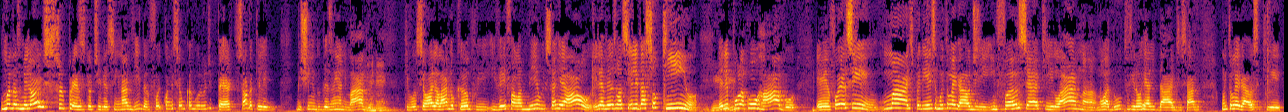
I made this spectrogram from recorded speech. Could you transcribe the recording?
uma das melhores surpresas que eu tive assim na vida foi conhecer um canguru de perto. Sabe aquele bichinho do desenho animado? Uhum. Que você olha lá no campo e, e vê e fala: Meu, isso é real. Ele é mesmo assim, ele dá soquinho, ele pula com o rabo. É, foi assim uma experiência muito legal de infância que lá na- no adulto virou realidade, sabe? Muito legal isso aqui.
